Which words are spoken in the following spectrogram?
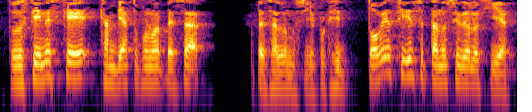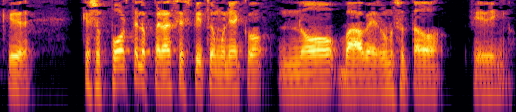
Entonces tienes que cambiar tu forma de pensar, a pensar lo más Señor. Porque si todavía sigues aceptando esa ideología que, que soporte el operar ese espíritu demoníaco, no va a haber un resultado fidedigno.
